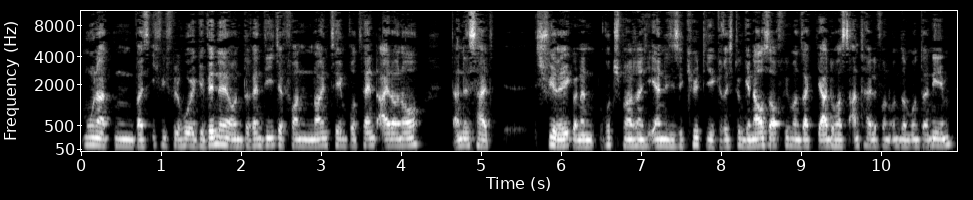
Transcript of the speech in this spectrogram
Monaten, weiß ich wie viel hohe Gewinne und Rendite von 19 Prozent, I don't know, dann ist halt schwierig und dann rutscht man wahrscheinlich eher in die Security-Richtung. Genauso auch wie man sagt, ja, du hast Anteile von unserem Unternehmen.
